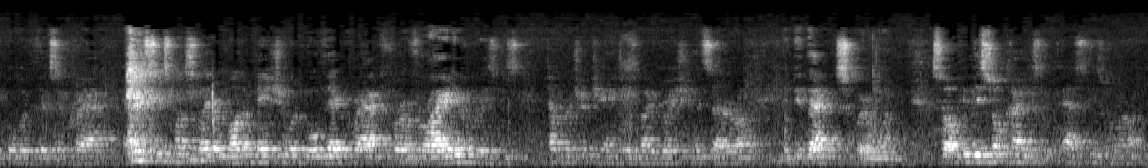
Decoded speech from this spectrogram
people would fix a crack. And six months later, Mother Nature would move that crack for a variety of reasons, temperature changes, vibration, etc., and be back to square one. So if you'd be so kind as to pass these around.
